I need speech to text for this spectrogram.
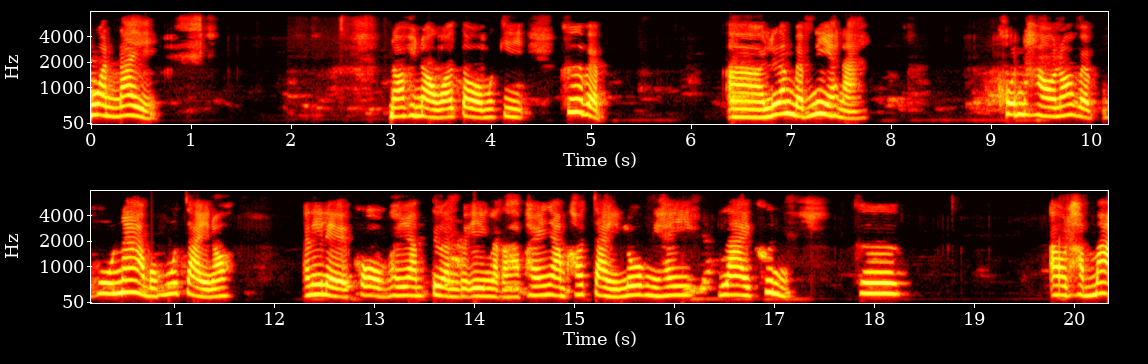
ม่วนได้ เนาะพี่น้องว่าโตเมื่อกี้ คือแบบ อ่า เรื่องแบบนี้นะคนเฮาเนาะแบบฮู้หน้าบ่ฮู้ใจเนาะอันนี้แหละโคพยายามเตือนตัวเองแล้วก็พยายามเข้าใจโลกนี้ให้ลายขึ้น คือ เอาธรรมะ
